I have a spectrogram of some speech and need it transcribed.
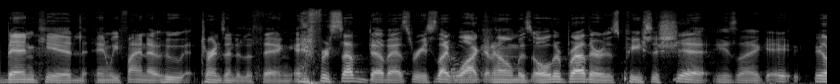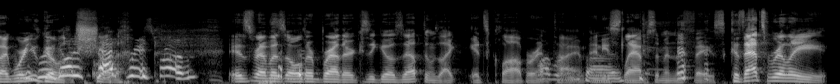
Ben kid, and we find out who turns into the thing. And for some dumbass reason, he's like walking home. His older brother, this piece of shit. He's like, hey, you're like, where you Where he going? got his Shut up. catchphrase from? It's from his older brother because he goes up and was like, "It's clobbering Clobbering time," and he slaps him in the face. Because that's really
